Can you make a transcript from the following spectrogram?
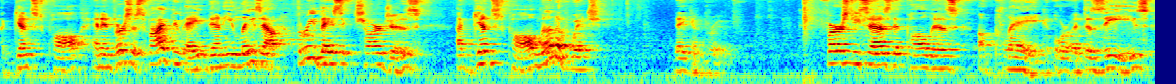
against Paul. And in verses 5 through 8, then he lays out three basic charges against Paul, none of which they can prove. First, he says that Paul is a plague or a disease,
